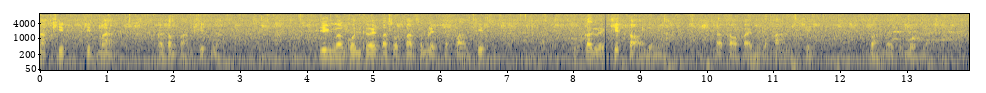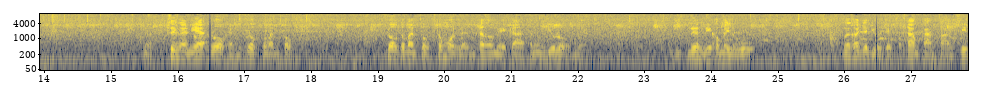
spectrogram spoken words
นักคิดคิดมาก ก็ต้องความคิดหนักยิ่งบางคนเคยประสบความสำเร็จจากความคิด ก็เลยคิดต่ออย่างนักแต่ต่อไปมันจะพาลงเฉยกว่าไม่สำเร็จแล้วนะซึ่งอันเนี้ยโลกแห่งโลกตะวันตก โลกตะวันตกทั้งหมดเลย ทั้งอเมริกาทั้งยุโรปเนี่ย เรื่องนี้เขาไม่รู้ เมื่อเขาจะอยู่แต่ท่ามกลางความคิด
